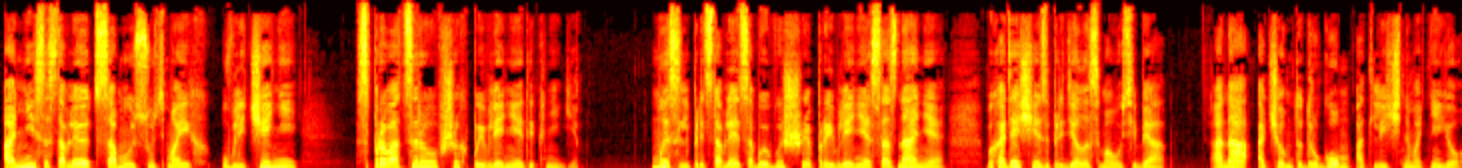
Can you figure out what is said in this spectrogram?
они составляют самую суть моих увлечений, спровоцировавших появление этой книги. Мысль представляет собой высшее проявление сознания, выходящее за пределы самого себя – она о чем-то другом, отличном от нее.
